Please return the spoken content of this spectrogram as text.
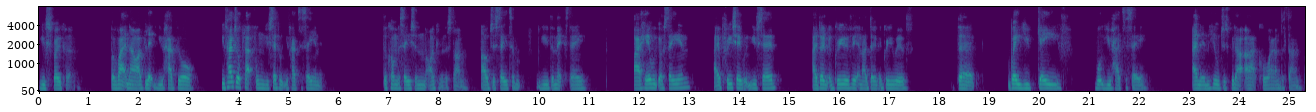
you've spoken. But right now, I've let you have your You've had your platform, you've said what you've had to say in it. The conversation, argument is done. I'll just say to you the next day, I hear what you're saying. I appreciate what you said. I don't agree with it, and I don't agree with the way you gave what you had to say. And then he'll just be like, all right, cool, I understand.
